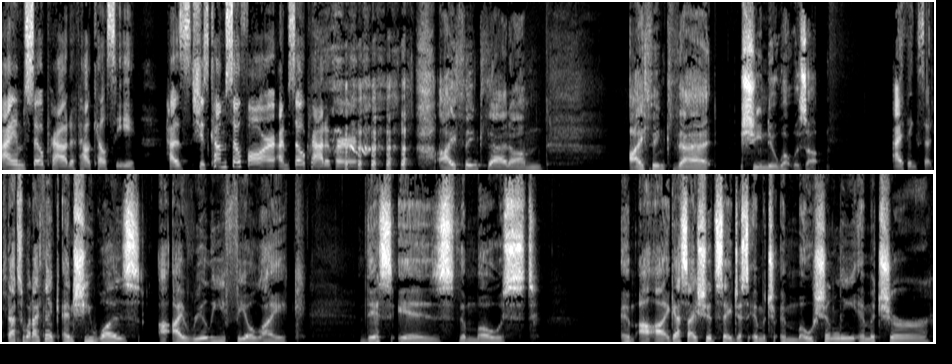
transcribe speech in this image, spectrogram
I am so proud of how Kelsey has. She's come so far. I'm so proud of her. I think that. Um, I think that she knew what was up. I think so too. That's what I think. And she was, I really feel like this is the most, I guess I should say just immature, emotionally immature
